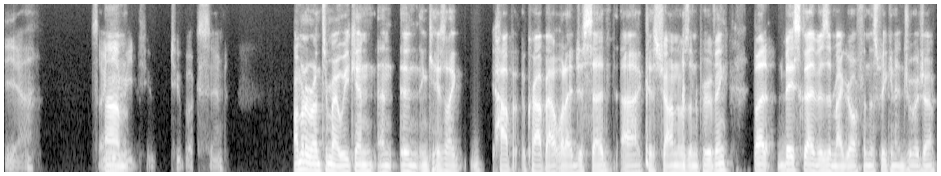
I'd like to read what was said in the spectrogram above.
Yeah. So I need Um, to read two two books soon. I'm gonna run through my weekend and in, in case I cop crop out what I just said, because Sean wasn't approving. But basically, I visited my girlfriend this weekend in Georgia.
